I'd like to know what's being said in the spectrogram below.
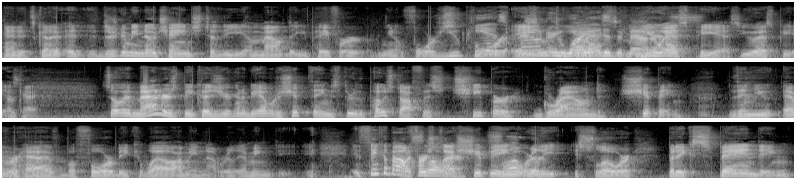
and it's gonna. It, there's gonna be no change to the amount that you pay for. You know, four UPS four ground eight. or then why US? does it matter? USPS, USPS. Okay. So it matters because you're going to be able to ship things through the post office cheaper ground shipping than you ever have before. Because well, I mean, not really. I mean, think about But first slower. class shipping Slower. really slower, but expanding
